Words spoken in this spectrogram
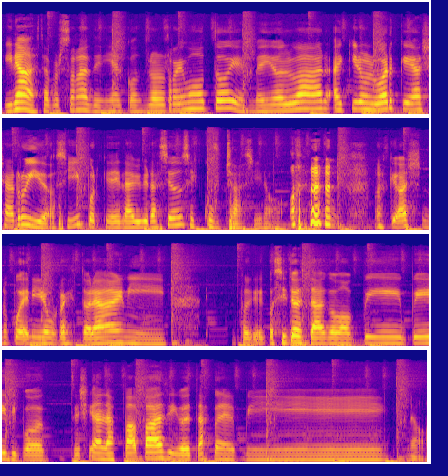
y nada, esta persona tenía el control remoto y en medio del bar hay que ir a un lugar que haya ruido, ¿sí? Porque la vibración se escucha, si no. no es que no pueden ir a un restaurante y. Porque el cosito estaba como pi, pi, tipo te llegan las papas y estás con el pi. No,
